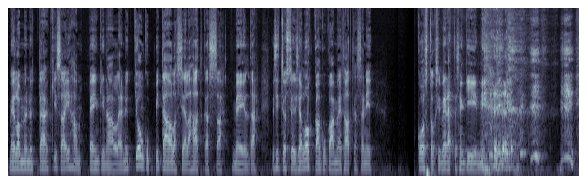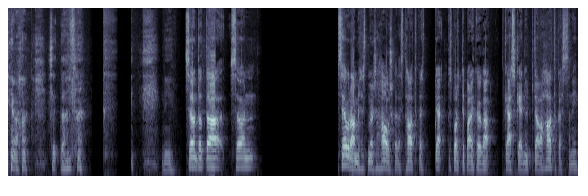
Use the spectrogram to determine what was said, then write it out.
meillä on mennyt tämä kisa ihan penkin alle, nyt jonkun pitää olla siellä hatkassa meiltä, ja sitten jos ei siellä lokkaa kukaan meitä hatkassa, niin kostoksi vedätte sen kiinni. Joo, se, tota, niin. se on, tota, se on seuraamisesta myös hauska tästä hatkasta. Sporttipäällikkö, joka käskee, että nyt pitää olla hatkassa, niin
